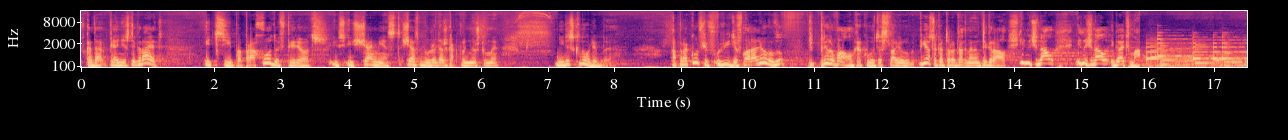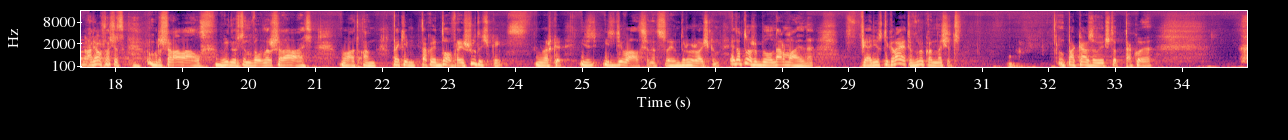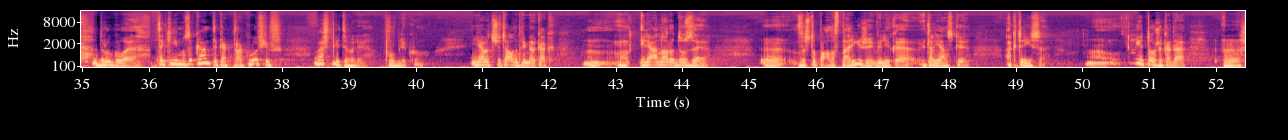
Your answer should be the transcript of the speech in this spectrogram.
когда пианист играет, идти по проходу вперед, ища место. Сейчас бы уже даже как-то немножко мы не рискнули бы. А Прокофьев, увидев Моралева, прервал какую-то свою пьесу, которую в данный момент играл, и начинал, и начинал играть мат. Алёш, значит, маршировал, вынужден был маршировать. Вот, он таким, такой доброй шуточкой немножко из, издевался над своим дружочком. Это тоже было нормально. Пианист играет, и вдруг он, значит, показывает что-то такое другое. Такие музыканты, как Прокофьев, воспитывали публику. Я вот читал, например, как Элеонора Дузе э, выступала в Париже, великая итальянская актриса. И тоже, когда э,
